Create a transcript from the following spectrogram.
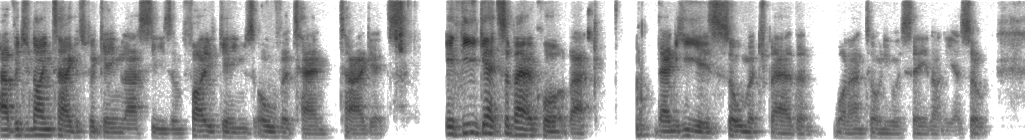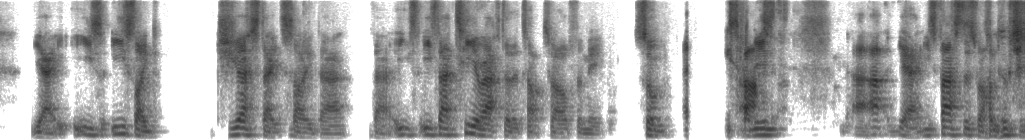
Average nine targets per game last season, five games over 10 targets. If he gets a better quarterback, then he is so much better than what Antonio was saying on here. So yeah, he's he's like just outside that. That he's he's that tier after the top 12 for me. So He's I mean, uh, yeah, he's fast as well, Lucci.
